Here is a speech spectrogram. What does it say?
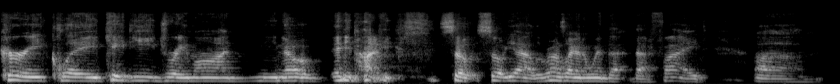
Curry, Clay, KD, Draymond, you know, anybody. So, so yeah, LeBron's not going to win that that fight. Um,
